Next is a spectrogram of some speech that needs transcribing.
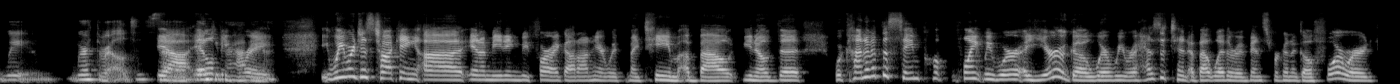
we we're thrilled. So yeah, it'll be great. Us. We were just talking uh, in a meeting before I got on here with my team about you know the we're kind of at the same point we were a year ago where we were hesitant about whether events were going to go forward,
